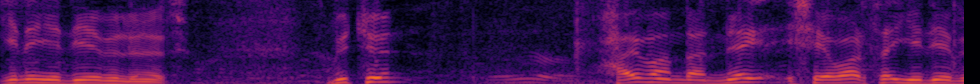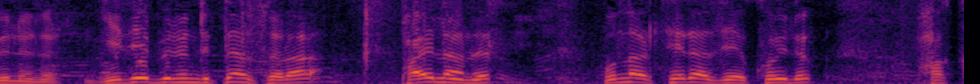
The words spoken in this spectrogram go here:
Yine yediye bölünür. Bütün hayvandan ne şey varsa yediye bölünür. Yediye bölündükten sonra paylanır. Bunlar teraziye koyulup hakka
